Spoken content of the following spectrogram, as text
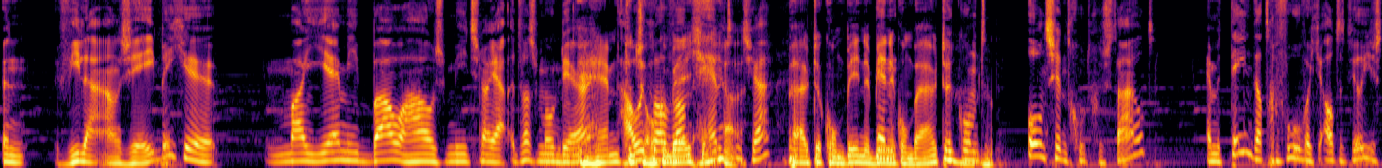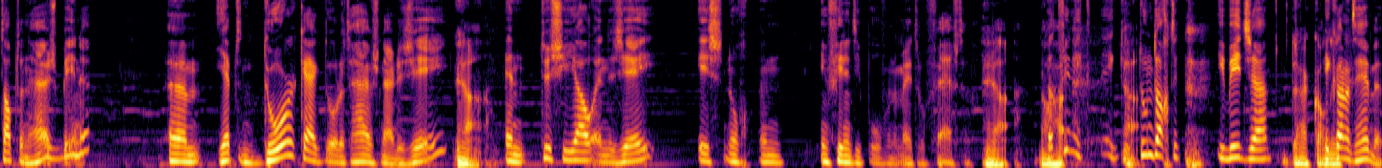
Een villa aan zee. Beetje Miami Bauhaus meets. Nou ja, het was modern. Hamptons ook wel een van. beetje, Hamptons, ja. Buiten komt binnen, binnen En komt buiten. er komt ontzettend goed gestyled. En meteen dat gevoel wat je altijd wil. Je stapt een huis binnen. Ehm, je hebt een doorkijk door het huis naar de zee. Ja, En tussen jou en de zee is nog een infinity pool van een meter of 50. ja. Nou, Dat vind ik, ik ja. Toen dacht ik, Ibiza, daar kan ik ik. kan het hebben.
